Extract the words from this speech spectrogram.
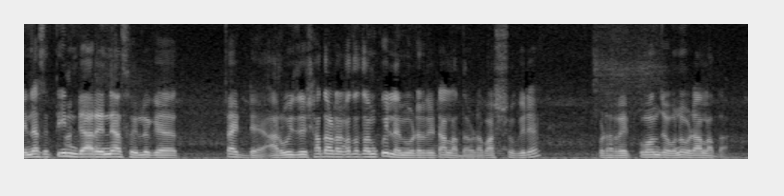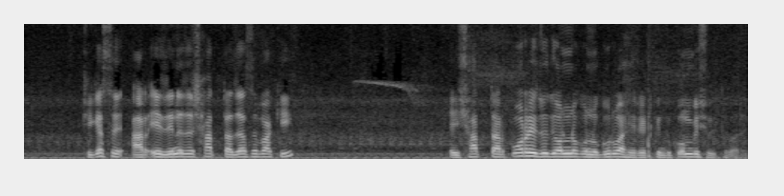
এনে আছে তিনটা আর এনে আছে হইল গিয়া চারটে। আর ওই যে সাদাটার কথা তো আমি কইলাম ওটার রেট আলাদা ওটা পাঁচশো করে। ওটার রেট কমান যাব না ওটা আলাদা। ঠিক আছে? আর এই জেনে যে সাতটা যে আছে বাকি এই সাতটার পরে যদি অন্য কোনো গরু আহে রেট কিন্তু কম বেশি হইতে পারে।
